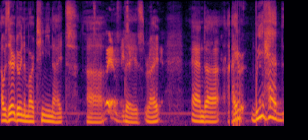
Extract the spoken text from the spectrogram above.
I was there during the Martini Night uh, oh, yeah, days, right? And uh, I we had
